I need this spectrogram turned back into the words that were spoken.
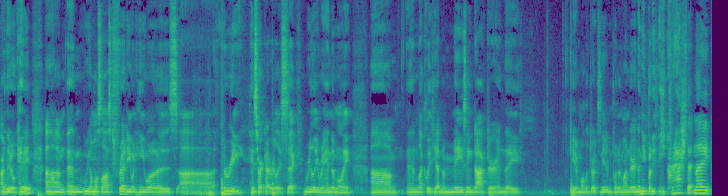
are they okay? Um, and we almost lost freddie when he was uh, three. His heart got really sick really randomly. Um, and luckily he had an amazing doctor and they gave him all the drugs he needed and put him under. And then he but he crashed that night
